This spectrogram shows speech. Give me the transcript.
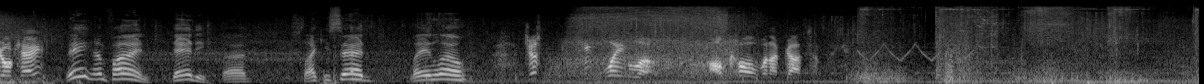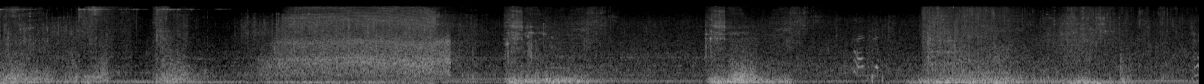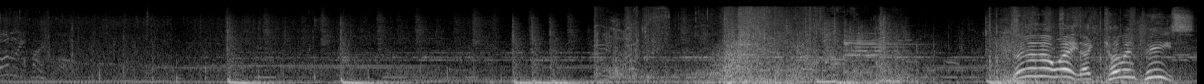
You okay? Me? I'm fine. Dandy. Uh, just like you said, laying low. Just keep laying low. I'll call when I've got something. Wait. I come in peace.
